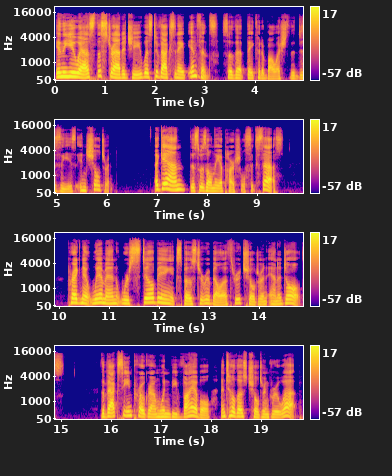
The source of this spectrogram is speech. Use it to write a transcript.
In the U.S., the strategy was to vaccinate infants so that they could abolish the disease in children. Again, this was only a partial success. Pregnant women were still being exposed to rubella through children and adults. The vaccine program wouldn't be viable until those children grew up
